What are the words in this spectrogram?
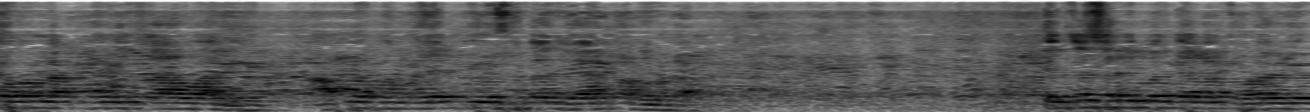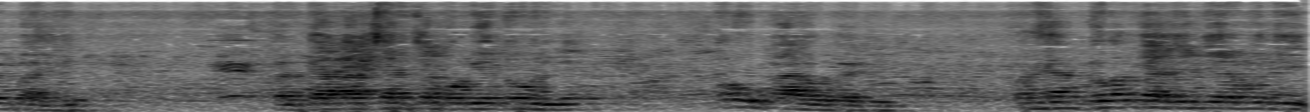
ठेवून लागण्याचा आव्हान आहे. आपलं म्हणणं एक दिवस सुद्धा जाहीर काढून टाक त्याच्यासाठी पण त्याला थोडा वेळ पाहिजे. तर त्याला चर्चा करून येतो म्हणजे. बघू काय होतं ते. पण ह्या दोन कॅलेंडरमध्ये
